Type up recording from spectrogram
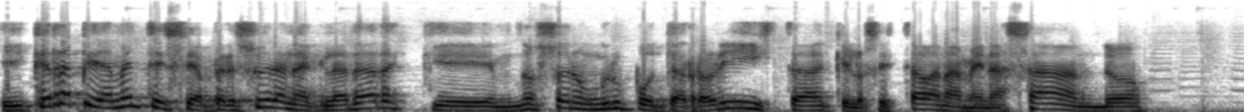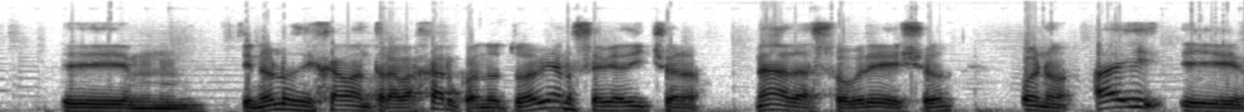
Y que rápidamente se apresuran a aclarar que no son un grupo terrorista, que los estaban amenazando, eh, que no los dejaban trabajar cuando todavía no se había dicho nada sobre ellos. Bueno, hay eh,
